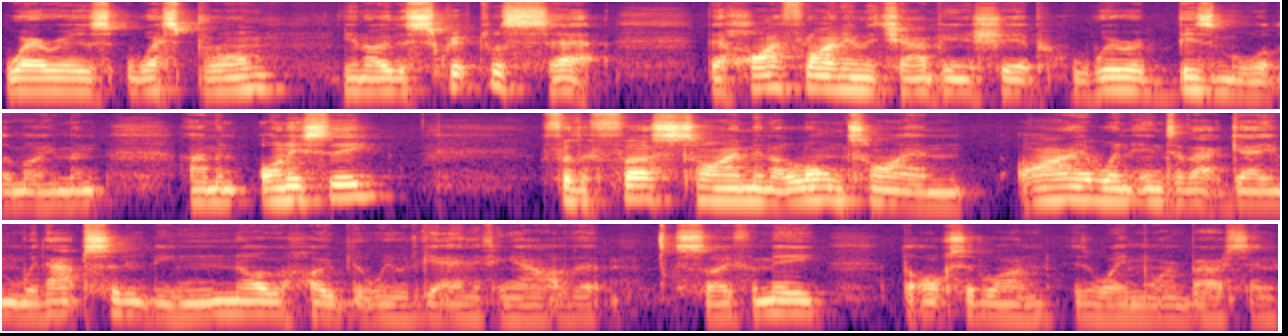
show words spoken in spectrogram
Whereas West Brom, you know, the script was set. They're high flying in the championship. We're abysmal at the moment. Um, and honestly, for the first time in a long time, I went into that game with absolutely no hope that we would get anything out of it. So for me, the Oxford one is way more embarrassing.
